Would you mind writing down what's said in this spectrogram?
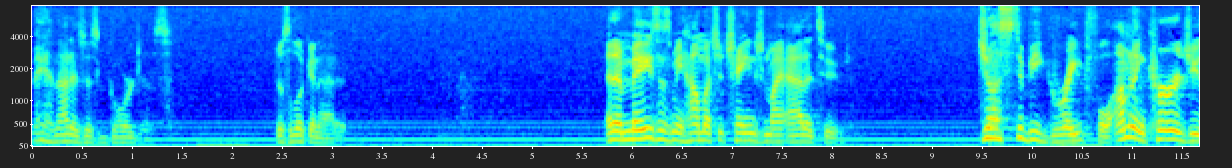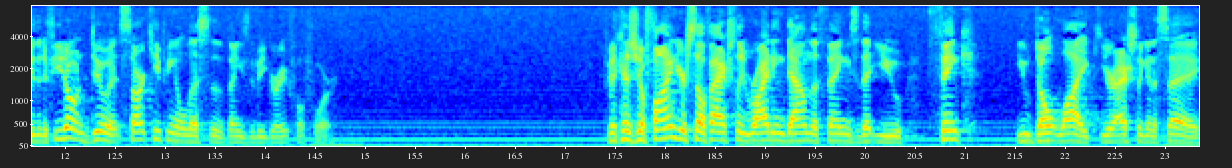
Man, that is just gorgeous. Just looking at it. And it amazes me how much it changed my attitude. Just to be grateful. I'm going to encourage you that if you don't do it, start keeping a list of the things to be grateful for. Because you'll find yourself actually writing down the things that you think you don't like, you're actually going to say,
